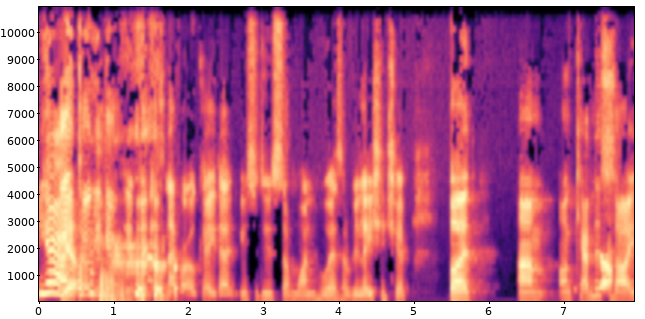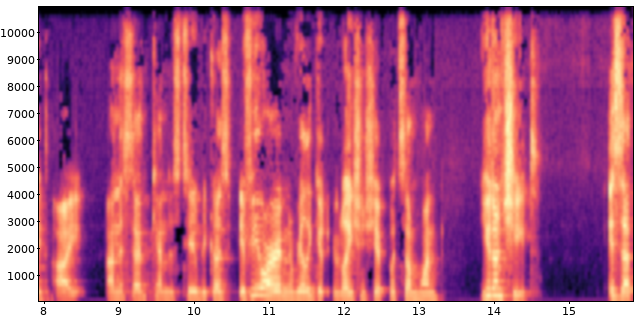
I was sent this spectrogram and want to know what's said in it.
Yeah, Yeah. I totally get it. It's never okay that you seduce someone who has a relationship. But um, on Candace's Yeah. side, I understand Candace too because if you are in a really good relationship with someone, you don't cheat. Is that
